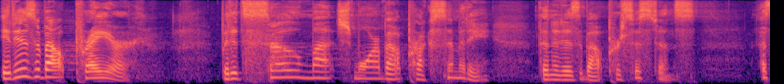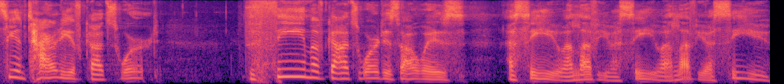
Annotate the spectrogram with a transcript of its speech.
It is about prayer, but it's so much more about proximity than it is about persistence. That's the entirety of God's word. The theme of God's word is always I see you, I love you, I see you, I love you, I see you,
